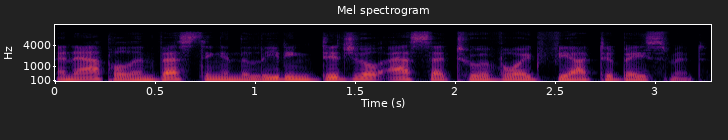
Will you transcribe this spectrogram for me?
and Apple investing in the leading digital asset to avoid fiat debasement,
